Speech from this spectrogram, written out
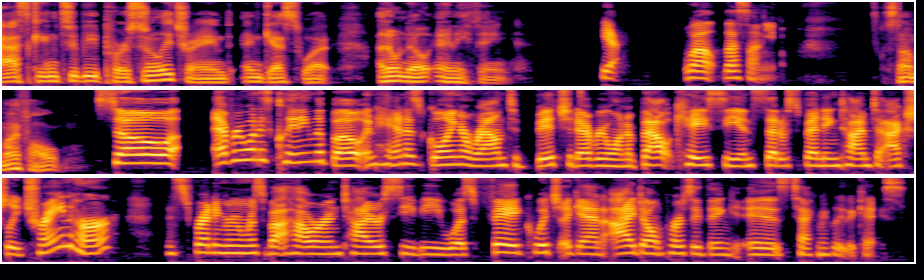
asking to be personally trained. And guess what? I don't know anything. Yeah. Well, that's on you. It's not my fault. So everyone is cleaning the boat, and Hannah's going around to bitch at everyone about Casey instead of spending time to actually train her and spreading rumors about how her entire CV was fake, which again, I don't personally think is technically the case.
